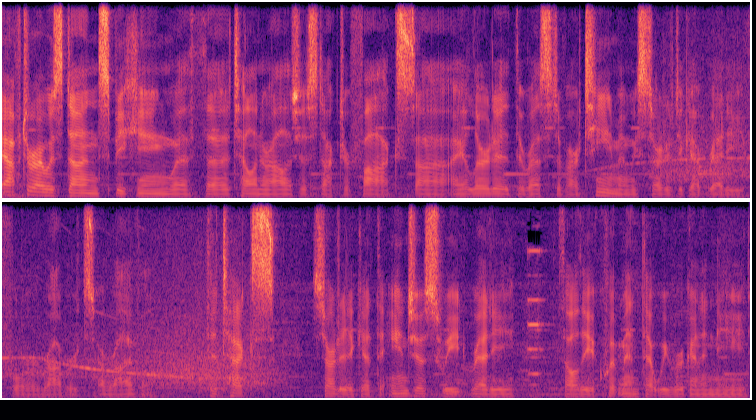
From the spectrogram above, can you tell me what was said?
After I was done speaking with the teleneurologist, Dr. Fox, uh, I alerted the rest of our team and we started to get ready for Robert's arrival. The techs started to get the angio suite ready with all the equipment that we were going to need.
